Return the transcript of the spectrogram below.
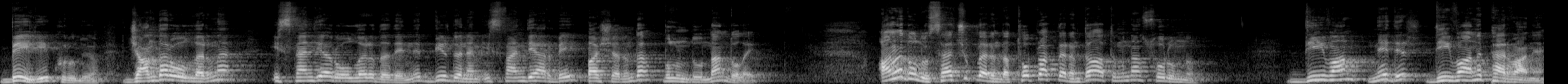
beyliği kuruluyor. Candaroğullarına İsfendiyaroğulları da denilir. Bir dönem İsfendiyar Bey başlarında bulunduğundan dolayı. Anadolu Selçuklarında toprakların dağıtımından sorumlu. Divan nedir? Divanı pervane.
